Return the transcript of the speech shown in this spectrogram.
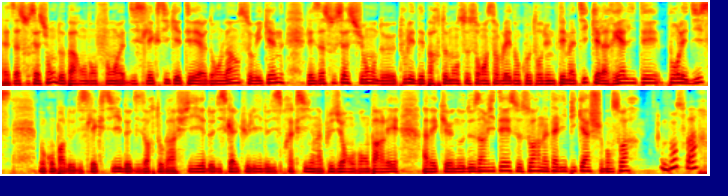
euh, associations de parents d'enfants euh, dyslexiques, était euh, dans l'Ain ce week-end. Les associations de tous les départements se sont rassemblées donc autour d'une thématique quelle réalité pour les 10 Donc on parle de dyslexie, de dysorthographie, de dyscalculie, de dyspraxie. Il y en a plusieurs. On va en parler avec nos deux invités ce soir. Nathalie Picache, bonsoir. Bonsoir.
